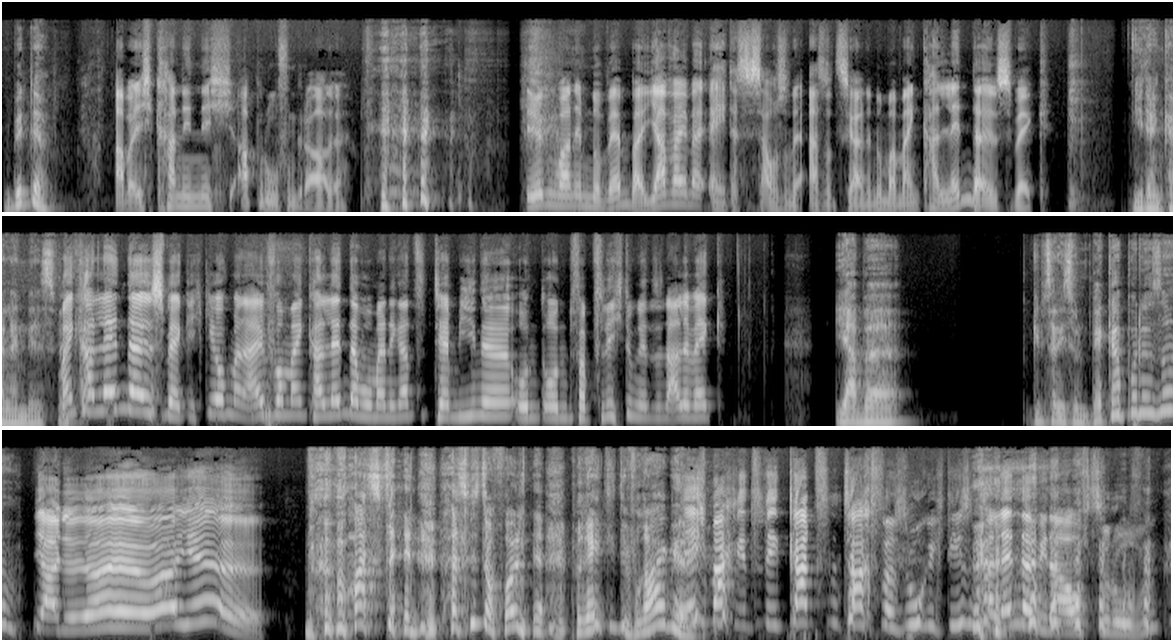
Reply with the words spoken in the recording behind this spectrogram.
Bitte. Aber ich kann ihn nicht abrufen gerade. Irgendwann im November. Ja, weil, ey, das ist auch so eine asoziale Nummer. Mein Kalender ist weg. Wie dein Kalender ist weg. Mein Kalender ist weg. Ich gehe auf mein iPhone, mein Kalender, wo meine ganzen Termine und, und Verpflichtungen sind alle weg. Ja, aber gibt es da nicht so ein Backup oder so? Ja, uh, yeah. Was denn? Das ist doch voll eine berechtigte Frage. Ich mache jetzt den ganzen Tag, versuche ich diesen Kalender wieder aufzurufen.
